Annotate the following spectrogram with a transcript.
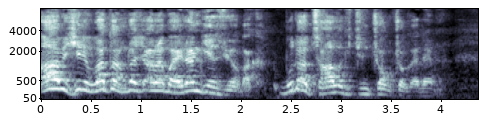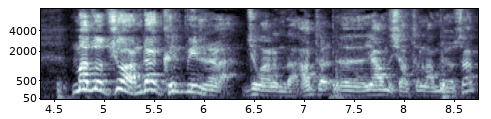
Abi şimdi vatandaş arabayla geziyor bak. Bu da sağlık için çok çok önemli. Mazot şu anda 41 lira civarında hatır, e, yanlış hatırlamıyorsam.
